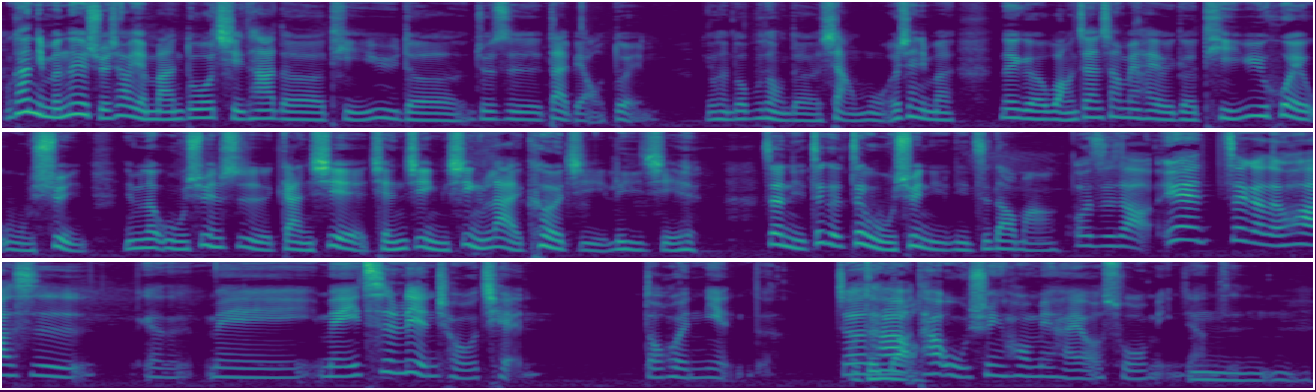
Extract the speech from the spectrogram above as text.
我看你们那个学校也蛮多其他的体育的，就是代表队。有很多不同的项目，而且你们那个网站上面还有一个体育会武训，你们的武训是感谢、前进、信赖、克己、礼节。这你这个这个武训你你知道吗？我知道，因为这个的话是呃每每一次练球前都会念的，就是他、哦哦、他武训后面还有说明这样子。嗯嗯，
